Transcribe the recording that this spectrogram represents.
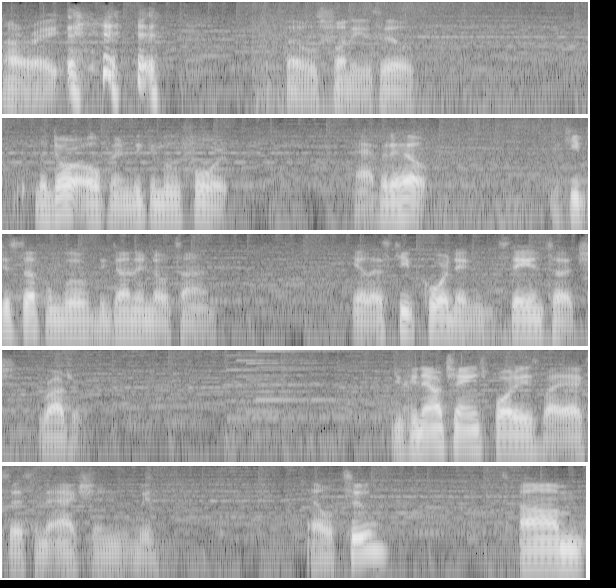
All right. that was funny as hell. The door opened. We can move forward. Happy to help. Keep this up and we'll be done in no time. Yeah, let's keep coordinating. Stay in touch. Roger. You can now change parties by accessing the action with L2. Um,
